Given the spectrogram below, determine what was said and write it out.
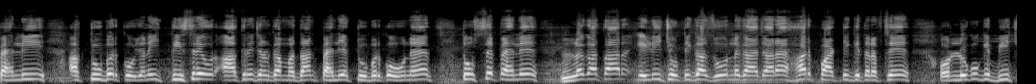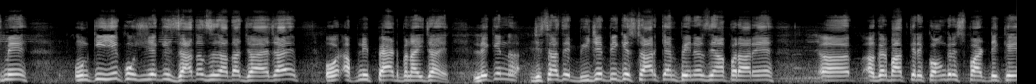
पहली अक्टूबर को, यानी तीसरे और आखिरी चरण का मतदान पहली अक्टूबर को होना है। तो उससे पहले लगातार एडी चोटी का ज़ोर लगाया जा रहा है हर पार्टी की तरफ़ से और लोगों के बीच में उनकी ये कोशिश है कि ज़्यादा से ज़्यादा जाया जाए और अपनी पैट बनाई जाए। लेकिन जिस तरह से बीजेपी के स्टार कैंपेनर्स यहाँ पर आ रहे हैं अगर बात करें कांग्रेस पार्टी के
